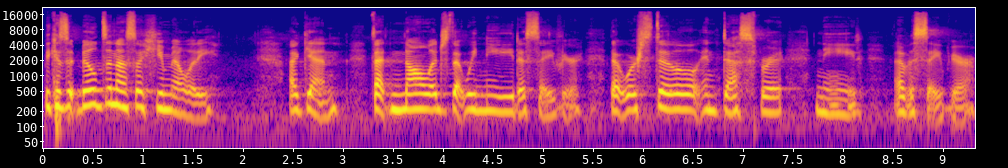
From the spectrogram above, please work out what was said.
Because it builds in us a humility. Again, that knowledge that we need a Savior, that we're still in desperate need of a Savior.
